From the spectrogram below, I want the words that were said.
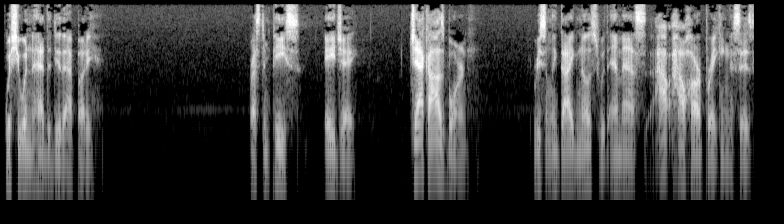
wish you wouldn't have had to do that, buddy. Rest in peace, AJ. Jack Osbourne, recently diagnosed with MS. How how heartbreaking this is.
